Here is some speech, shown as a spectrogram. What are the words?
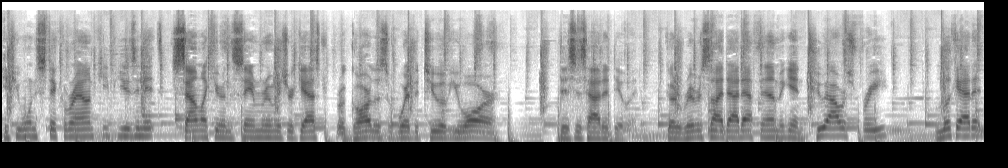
If you want to stick around, keep using it, sound like you're in the same room as your guest, regardless of where the two of you are, this is how to do it. Go to riverside.fm. Again, two hours free. Look at it,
